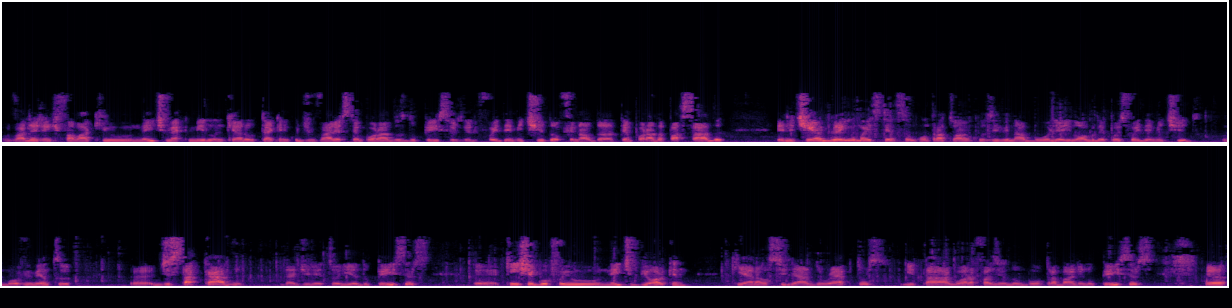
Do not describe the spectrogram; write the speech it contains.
Vale a gente falar que o Nate McMillan, que era o técnico de várias temporadas do Pacers, ele foi demitido ao final da temporada passada. Ele tinha ganho uma extensão contratual, inclusive na bolha, e logo depois foi demitido. Um movimento uh, destacado da diretoria do Pacers. Uh, quem chegou foi o Nate Bjorken, que era auxiliar do Raptors e está agora fazendo um bom trabalho no Pacers. Uh,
